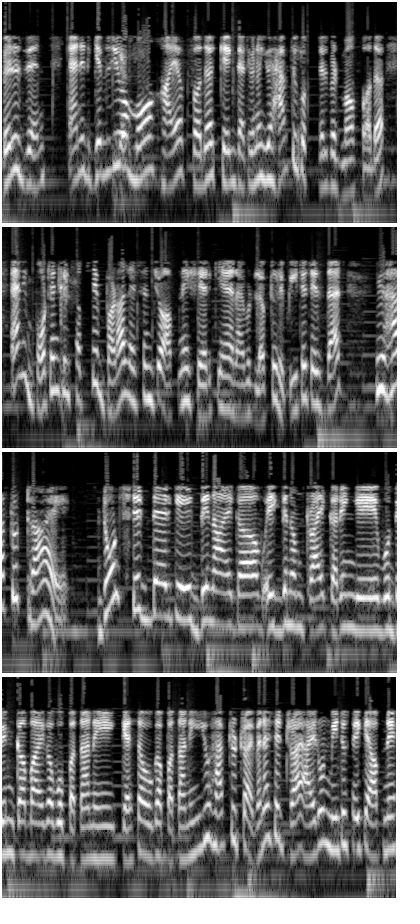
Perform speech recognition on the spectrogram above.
builds in and it gives you a more higher further kick that you know you have to go little bit more further and importantly सबसे बड़ा लेसन जो आपने शेयर किया and I would love to repeat it is that you have to try don't sit there कि एक दिन आएगा एक दिन हम ट्राई करेंगे वो दिन कब आएगा वो पता नहीं कैसा होगा पता नहीं। You have to try when I say try I don't mean to say कि आपने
